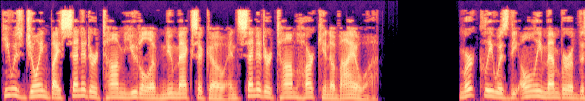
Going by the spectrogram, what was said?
He was joined by Senator Tom Udall of New Mexico and Senator Tom Harkin of Iowa. Merkley was the only member of the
